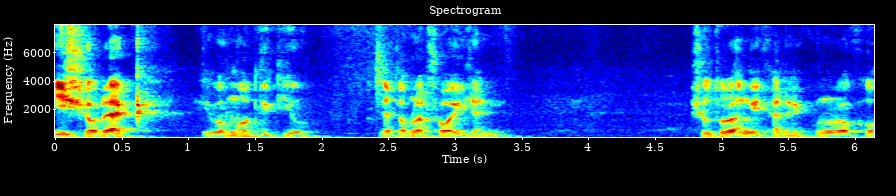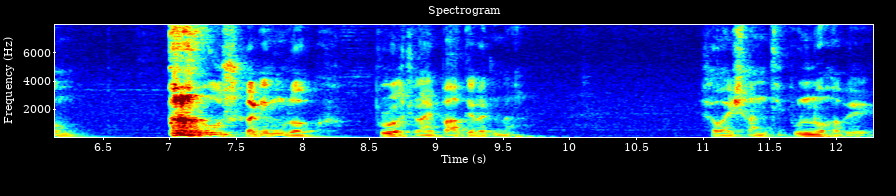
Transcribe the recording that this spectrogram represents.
ঈশ্বর এক এবং অদ্বিতীয় যাতে আমরা সবাই জানি। সুতরাং এখানে কোনো রকম উস্কানিমূলক প্ররোচনায় পা দেবেন না। সবাই শান্তিপূর্ণভাবে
